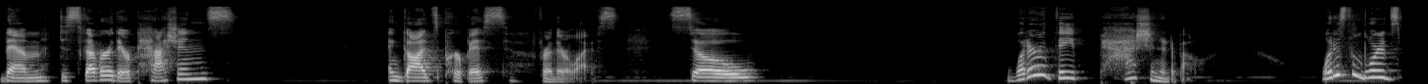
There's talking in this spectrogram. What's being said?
them discover their passions and God's purpose for their lives. So, what are they passionate about? What is the Lord's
